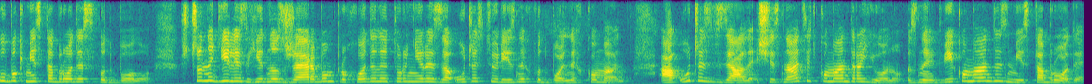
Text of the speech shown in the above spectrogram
Кубок міста Броди з футболу. Щонеділі, згідно з жеребом, проходили турніри за участю різних футбольних команд. А участь взяли 16 команд району, з них дві команди з міста Броди.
